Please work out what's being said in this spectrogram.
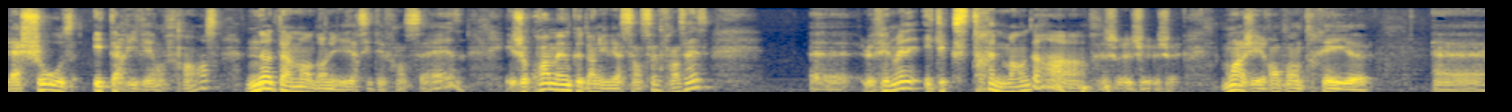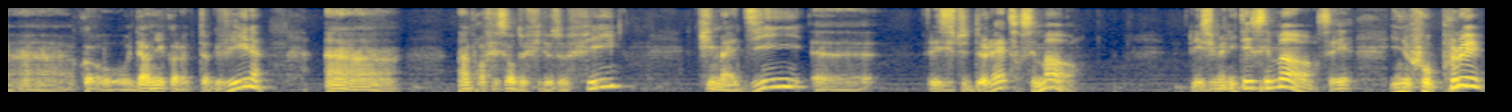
la chose est arrivée en France, notamment dans l'université française, et je crois même que dans l'université française, euh, le phénomène est extrêmement grave. moi, j'ai rencontré euh, au dernier colloque Tocqueville un, professeur de philosophie qui m'a dit euh, les études de lettres, c'est mort les humanités, c'est mort. Il ne faut plus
